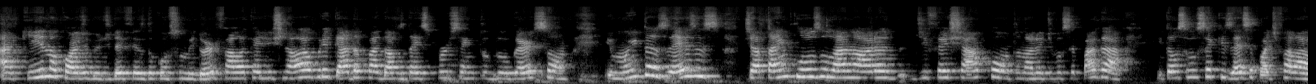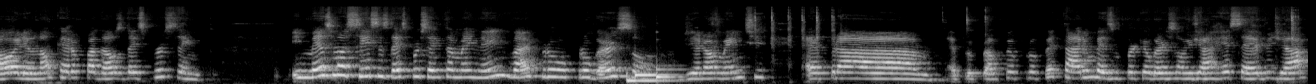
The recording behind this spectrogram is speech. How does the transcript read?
Aqui no Código de Defesa do Consumidor fala que a gente não é obrigado a pagar os 10% do garçom. E muitas vezes já está incluso lá na hora de fechar a conta, na hora de você pagar. Então, se você quiser, você pode falar: olha, eu não quero pagar os 10%. E mesmo assim, esses 10% também nem vai para o garçom. Geralmente é para é o próprio proprietário mesmo, porque o garçom já recebe já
